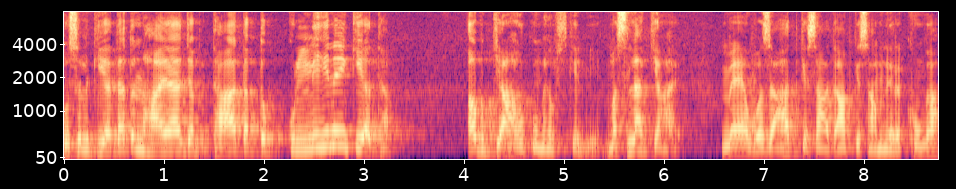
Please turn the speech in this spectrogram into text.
غسل کیا تھا تو نہایا، جب تھا تب تو کلی ہی نہیں کیا تھا۔ اب کیا حکم ہے اس کے لیے؟ مسئلہ کیا ہے؟ میں وضاحت کے ساتھ آپ کے سامنے رکھوں گا۔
